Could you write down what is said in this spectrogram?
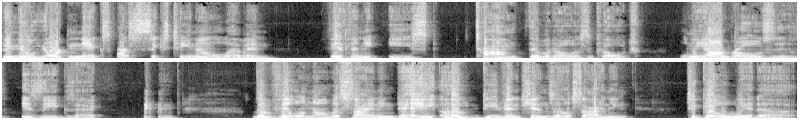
The New York Knicks are 16 and 11, fifth in the East. Tom Thibodeau is the coach. Leon Rose is, is the exec. the Villanova signing day of DiVincenzo signing to go with uh,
